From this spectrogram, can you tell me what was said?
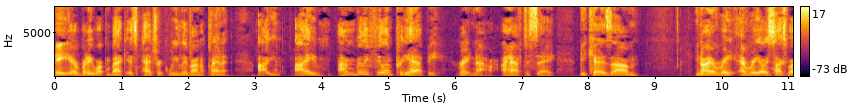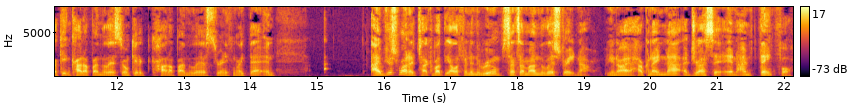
Hey everybody, welcome back. It's Patrick. We live on a planet. I, you know, I, I'm really feeling pretty happy right now. I have to say, because um, you know, everybody, everybody always talks about getting caught up on the list. Don't get caught up on the list or anything like that. And I just want to talk about the elephant in the room since I'm on the list right now. You know, I, how can I not address it? And I'm thankful.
